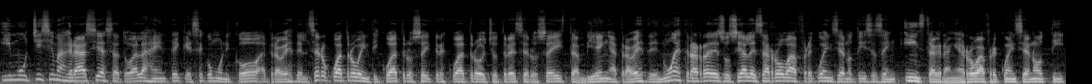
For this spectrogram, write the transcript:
y muchísimas gracias a toda la gente que se comunicó a través del 0424-634-8306, también a través de nuestras redes sociales, arroba frecuencia noticias en Instagram y arroba frecuencia noti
